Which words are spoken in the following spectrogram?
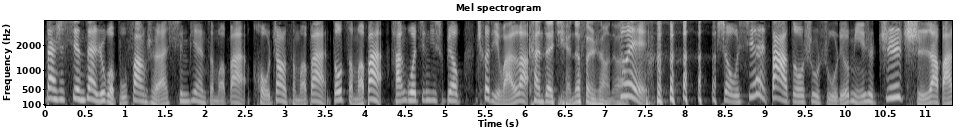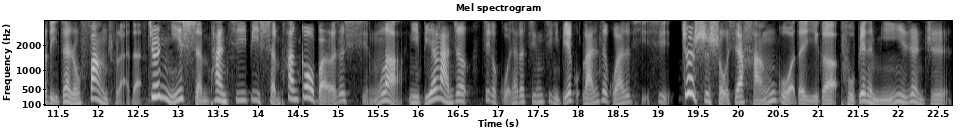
但是现在如果不放出来，芯片怎么办？口罩怎么办？都怎么办？韩国经济是不是要彻底完了？看在钱的份上，对吧？对。首先，大多数主流民意是支持啊把李在镕放出来的，就是你审判击毙、审判够本了就行了，你别拦着这个国家的经济，你别拦着这个国家的体系。这是首先韩国的一个普遍的民意认知。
